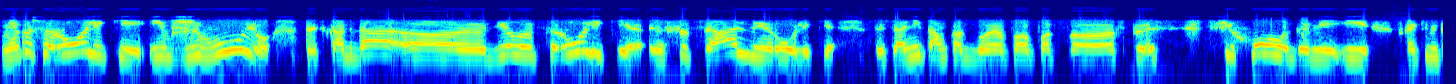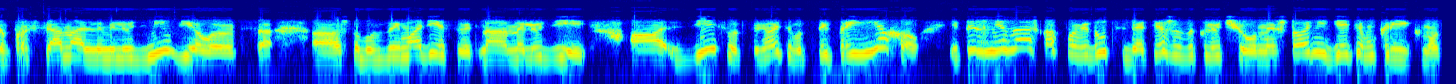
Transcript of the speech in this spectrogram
Мне кажется, ролики и вживую, то есть когда э, делаются ролики, э, социальные ролики, то есть они там как бы по- под- по- с, психологами и с какими-то профессиональными людьми делаются, чтобы взаимодействовать на, на людей. А здесь, вот, понимаете, вот ты приехал, и ты же не знаешь, как поведут себя те же заключенные, что они детям крикнут,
